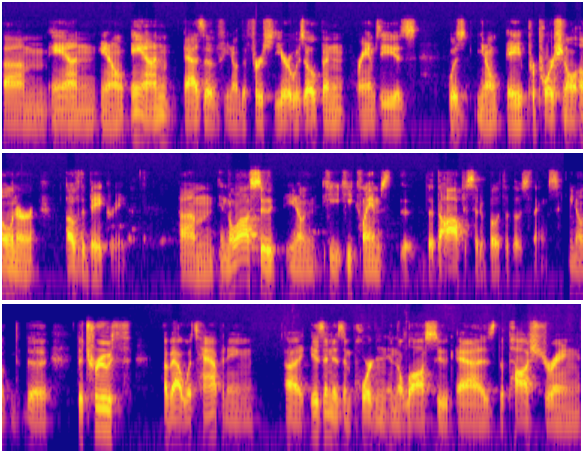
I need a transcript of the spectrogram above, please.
Um, and, you know, and as of, you know, the first year it was open, Ramsey is, was, you know, a proportional owner of the bakery. Um, in the lawsuit, you know, he, he claims the, the, the, opposite of both of those things. You know, the, the truth about what's happening uh, isn't as important in the lawsuit as the posturing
